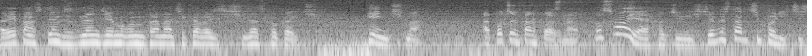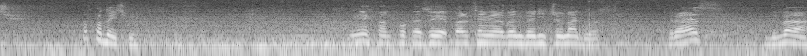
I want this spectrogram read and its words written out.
A wie pan, w tym względzie mógłbym pana ciekawość zaspokoić. Pięć ma. A po czym pan poznał? Po swojach oczywiście, wystarczy policzyć. No podejdźmy. Niech pan pokazuje palcem, ja będę liczył na głos. Raz, dwa,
